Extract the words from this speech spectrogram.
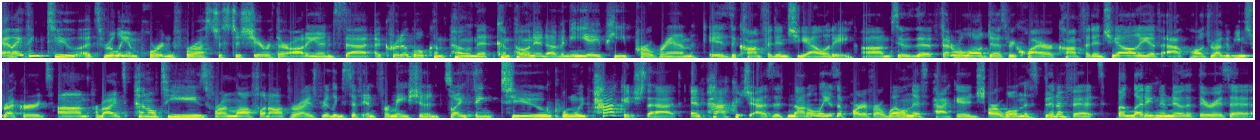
And I think too, it's really important for us just to share with our audience that a critical component component of an EAP program is the confidentiality. Um, so the federal law does require confidentiality of alcohol drug abuse records, um, provides penalties for unlawful and authorized release of information. So I think too, when we package that and package as it not only as a part of our wellness package, our wellness benefits, but letting them know that there is a,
